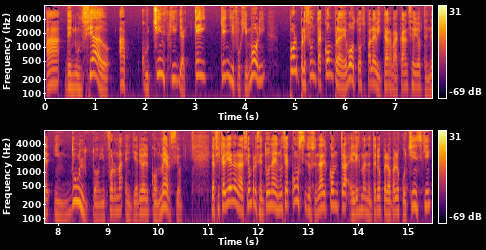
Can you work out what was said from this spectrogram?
ha denunciado a Kuczynski y a Kenji Fujimori por presunta compra de votos para evitar vacancia y obtener indulto, informa el diario El Comercio. La Fiscalía de la Nación presentó una denuncia constitucional contra el exmandatario Pedro Pablo Kuczynski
